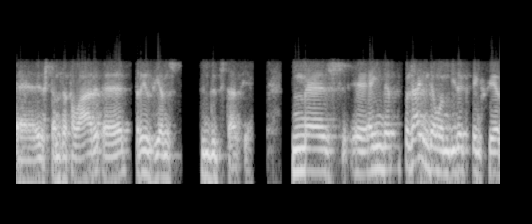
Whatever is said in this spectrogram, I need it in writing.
Eh, estamos a falar a 13 anos de distância. Mas eh, ainda, já ainda é uma medida que tem que ser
